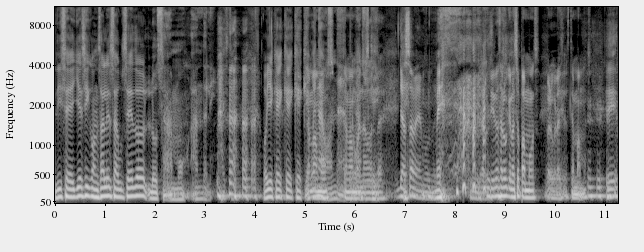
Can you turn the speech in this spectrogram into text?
Dice Jesse González Saucedo, los amo. Ándale. ahí está. Oye, qué, qué, qué, qué Te buena amamos, onda. te amamos. que- onda. Ya sabemos. me- Tienes algo que no sepamos, pero gracias, te amamos. Eh,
